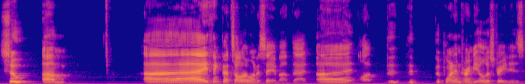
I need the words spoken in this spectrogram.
So. Um, I think that's all I want to say about that. Uh, uh, the, the, the point I'm trying to illustrate is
